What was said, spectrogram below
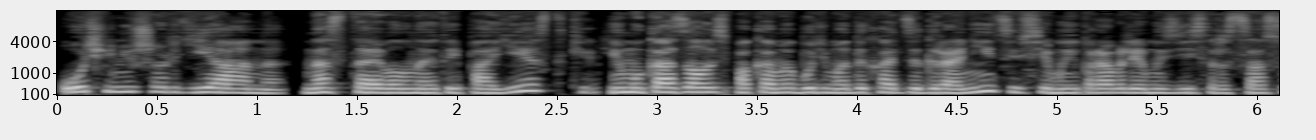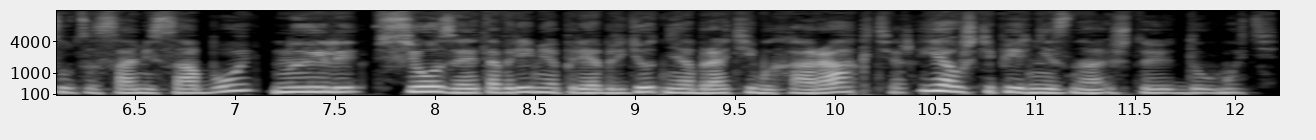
очень уж рьяно настаивал на этой поездке. Ему казалось, пока мы будем отдыхать за границей, все мои проблемы здесь рассосутся сами собой. Ну или все за это время приобретет необратимый характер. Я уж теперь не знаю, что и думать.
